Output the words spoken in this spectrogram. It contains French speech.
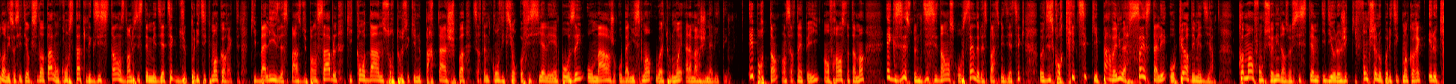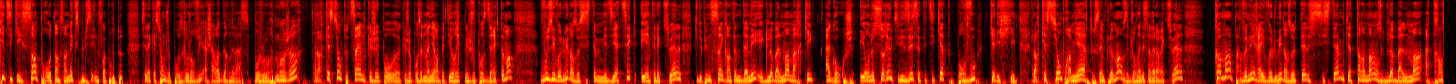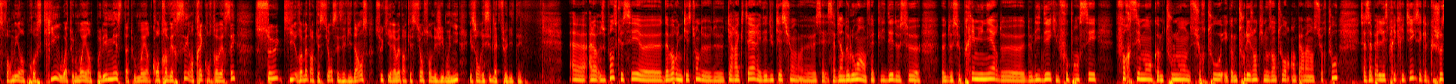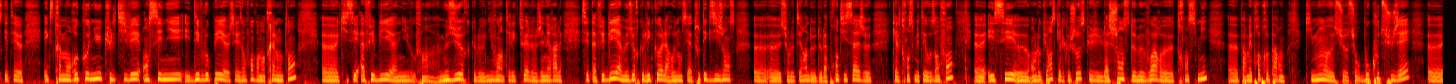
Dans les sociétés occidentales, on constate l'existence dans le système médiatique du politiquement correct, qui balise l'espace du pensable, qui condamne surtout ceux qui ne partagent pas certaines convictions officielles et imposées aux marges, au bannissement ou à tout le moins à la marginalité. Et pourtant, en certains pays, en France notamment, existe une dissidence au sein de l'espace médiatique, un discours critique qui est parvenu à s'installer au cœur des médias. Comment fonctionner dans un système idéologique qui fonctionne au politiquement correct et le critiquer sans pour autant s'en expulser une fois pour toutes C'est la question que je poserai aujourd'hui à Charlotte Dernelas. Bonjour. Bonjour. Alors, question toute simple que je, pose, que je posais de manière un peu théorique, mais je vous pose directement. Vous évoluez dans un système médiatique et intellectuel qui, depuis une cinquantaine d'années, est globalement marqué à gauche. Et on ne saurait utiliser cette étiquette pour vous qualifier. Alors, question première, tout simplement, vous êtes journaliste à valeur actuelle. Comment parvenir à évoluer dans un tel système qui a tendance globalement à transformer en proscrit ou à tout le moins en polémiste, à tout le moins en controversé, en très controversé, ceux qui remettent en question ses évidences, ceux qui remettent en question son hégémonie et son récit de l'actualité? Euh, alors, je pense que c'est euh, d'abord une question de, caractère et d'éducation. Euh, ça vient de loin, en fait, l'idée de se de se prémunir de l'idée qu'il faut penser forcément comme tout le monde surtout et comme tous les gens qui nous entourent en permanence surtout. Ça s'appelle l'esprit critique. C'est quelque chose qui était euh, extrêmement reconnu, cultivé, enseigné et développé euh, chez les enfants pendant très longtemps, euh, qui s'est affaibli à niveau, enfin à mesure que le niveau intellectuel général s'est affaibli, à mesure que l'école a renoncé à toute exigence euh, euh, sur le terrain de, de l'apprentissage qu'elle transmettait aux enfants. Euh, et c'est en l'occurrence quelque chose que j'ai eu la chance de me voir euh, transmis euh, par mes propres parents, qui m'ont euh, sur, sur beaucoup de sujets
